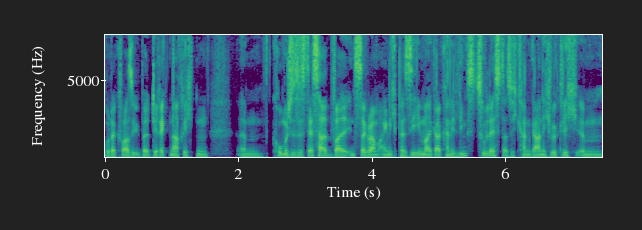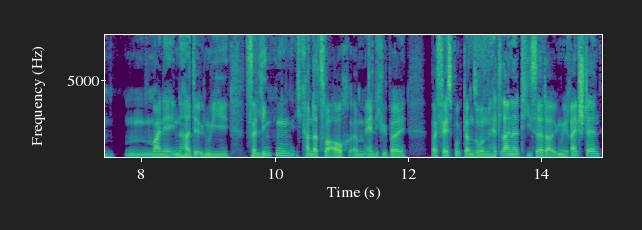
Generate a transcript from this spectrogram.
oder quasi über Direktnachrichten. Ähm, komisch ist es deshalb, weil Instagram eigentlich per se mal gar keine Links zulässt. Also ich kann gar nicht wirklich ähm, meine Inhalte irgendwie verlinken. Ich kann da zwar auch, ähm, ähnlich wie bei, bei Facebook, dann so einen Headliner-Teaser da irgendwie reinstellen,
